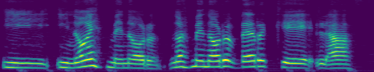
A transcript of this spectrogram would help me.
Y, no es menor, no es menor ver que las,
